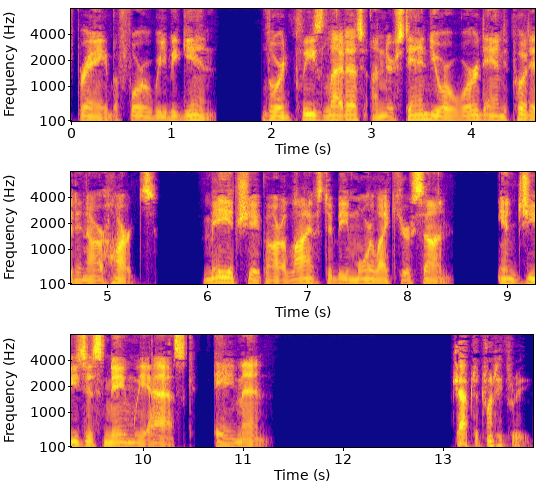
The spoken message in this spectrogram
pray before we begin. Lord please let us understand your word and put it in our hearts. May it shape our lives to be more like your Son. In Jesus' name we ask, Amen. Chapter 23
